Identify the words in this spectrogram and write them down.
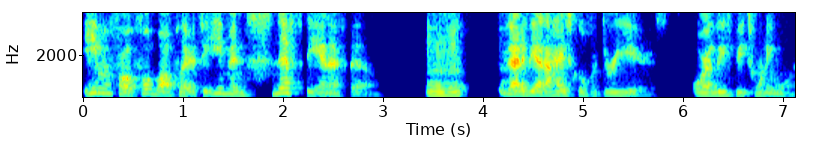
even for a football player to even sniff the NFL, Mm-hmm. you got to be out of high school for three years or at least be 21.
